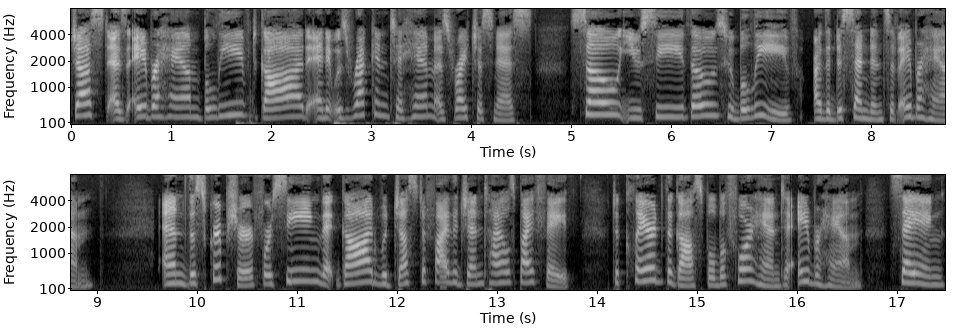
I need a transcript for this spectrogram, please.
Just as Abraham believed God, and it was reckoned to him as righteousness, so, you see, those who believe are the descendants of Abraham. And the Scripture, foreseeing that God would justify the Gentiles by faith, declared the gospel beforehand to Abraham, saying,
